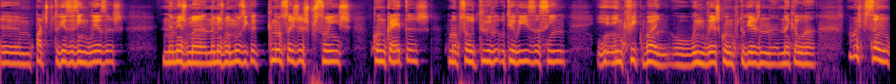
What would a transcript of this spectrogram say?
um, partes portuguesas e inglesas na mesma, na mesma música que não sejam expressões concretas que uma pessoa utiliza assim em que fique bem o inglês com o português naquela uma expressão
